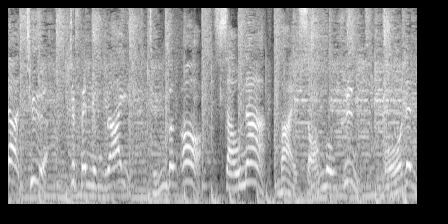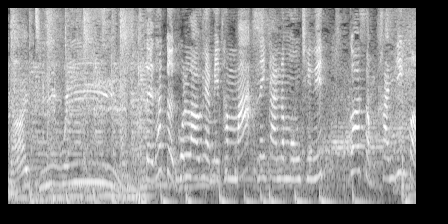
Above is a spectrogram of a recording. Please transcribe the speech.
น่าเชื่อ จะเป็นอย่างไร ถึงบางอ้อ เสาร์หน้า บ่ายสองโมงครึ่งโมเดิร์นไนทีวีแต่ถ้าเกิดคนเราเนี่ยมีธรรมะในการดำรงชีวิต ก็สำคัญยิ่งกว่า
